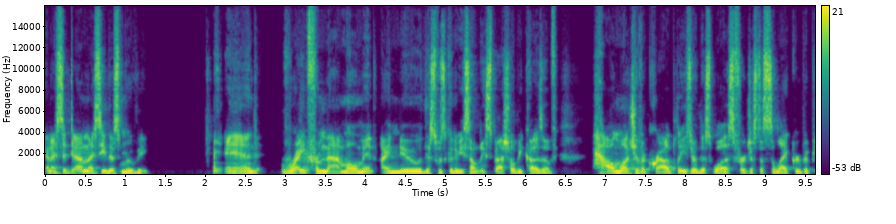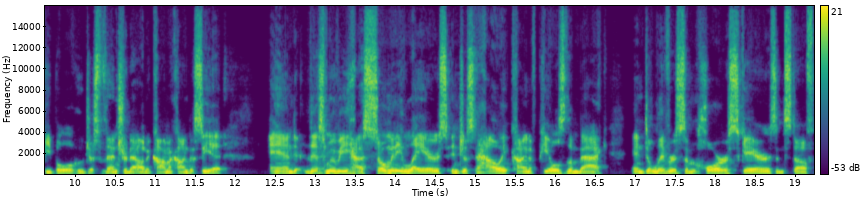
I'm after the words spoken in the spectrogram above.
And I sit down and I see this movie. And right from that moment, I knew this was going to be something special because of how much of a crowd pleaser this was for just a select group of people who just ventured out at Comic Con to see it. And this movie has so many layers in just how it kind of peels them back and delivers some horror scares and stuff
